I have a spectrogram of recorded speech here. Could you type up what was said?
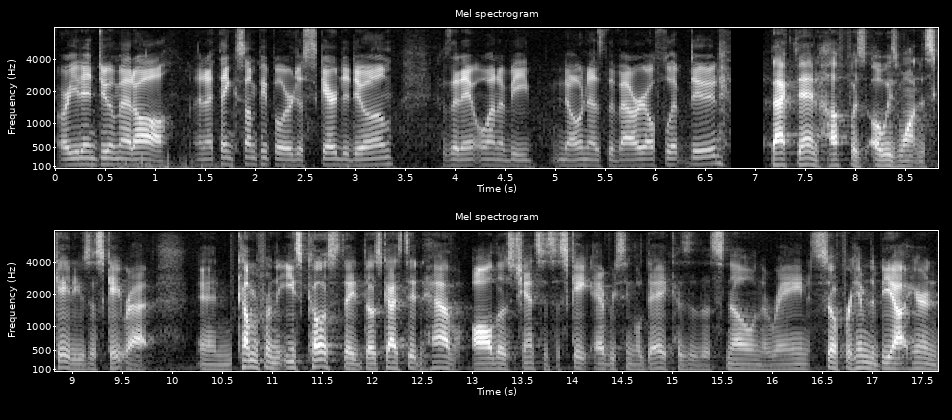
or you didn't do them at all. And I think some people were just scared to do them because they didn't want to be known as the varial flip dude. Back then, Huf was always wanting to skate. He was a skate rat. And coming from the East Coast, they, those guys didn't have all those chances to skate every single day because of the snow and the rain. So for him to be out here in,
